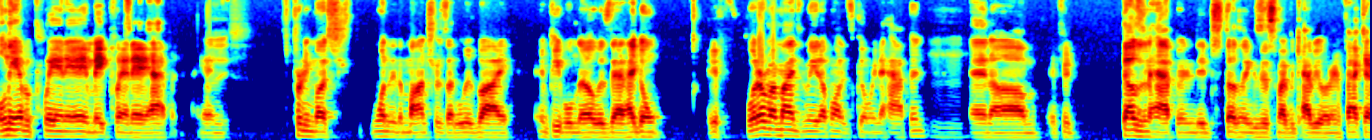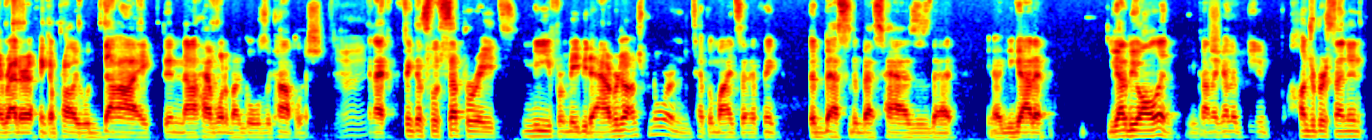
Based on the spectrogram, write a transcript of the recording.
Only have a Plan A and make Plan A happen." And nice. it's pretty much one of the mantras I live by, and people know is that I don't. If whatever my mind's made up on, it's going to happen, hmm and um, if it doesn't happen, it just doesn't exist in my vocabulary. In fact, I rather I think I probably would die than not have one of my goals accomplished. Right. And I think that's what separates me from maybe the average entrepreneur and the type of mindset I think the best of the best has is that you know you gotta you gotta be all in. You gotta Sure. gotta be hundred percent in.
